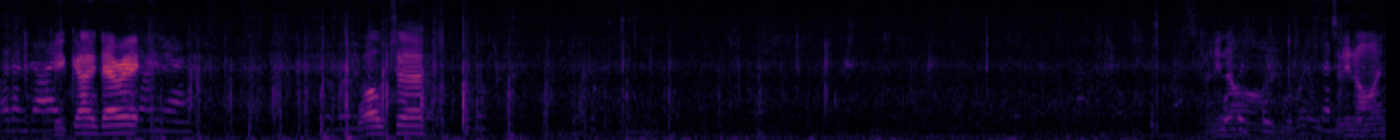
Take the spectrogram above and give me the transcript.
Well done, guys. Keep going, Derek. Good on ya. Walter. All these people really 79,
